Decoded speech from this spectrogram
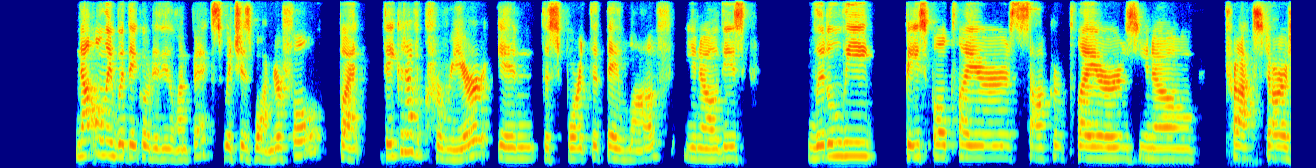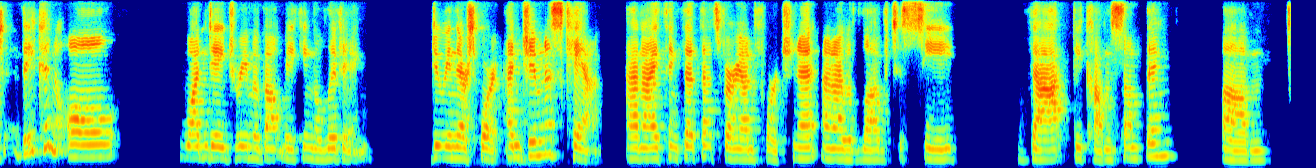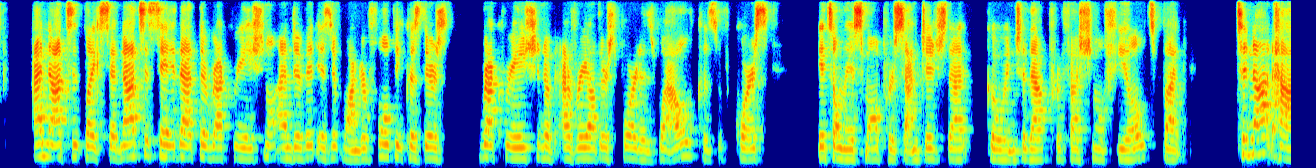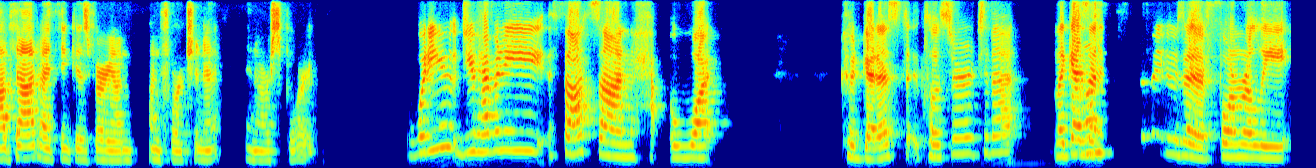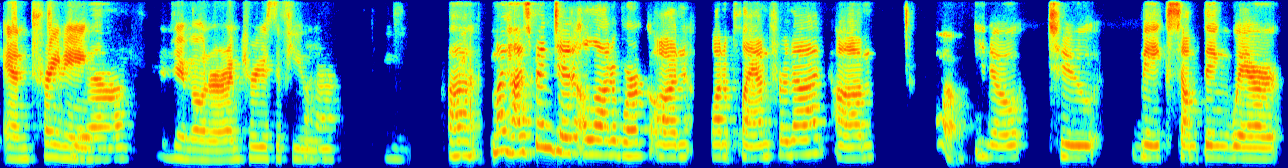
not only would they go to the Olympics, which is wonderful, but they could have a career in the sport that they love. You know, these little league baseball players, soccer players, you know, track stars, they can all one day dream about making a living doing their sport and gymnasts can't and i think that that's very unfortunate and i would love to see that become something um, and not to like I said not to say that the recreational end of it isn't wonderful because there's recreation of every other sport as well because of course it's only a small percentage that go into that professional field but to not have that i think is very un- unfortunate in our sport what do you do? You have any thoughts on how, what could get us closer to that? Like as um, a somebody who's a formerly and training yeah. gym owner, I'm curious if you. Uh-huh. Uh, my husband did a lot of work on on a plan for that. Um, oh. You know, to make something where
